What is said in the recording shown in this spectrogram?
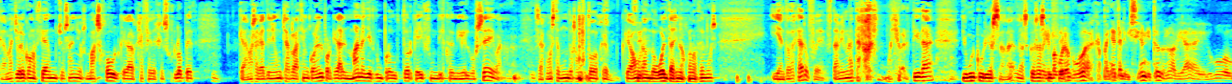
además yo le conocía de muchos años, Max Hole, que era el jefe de Jesús López. que además había tenido mucha relación con él porque era el manager de un productor que hizo un disco de Miguel Bosé. Y bueno, o sea, como este mundo somos todos que, que vamos dando vueltas y nos conocemos. Y entonces, claro, fue también una etapa muy divertida y muy curiosa, las cosas que Yo me acuerdo que hubo campaña de televisión y todo, ¿no? Había, hubo,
